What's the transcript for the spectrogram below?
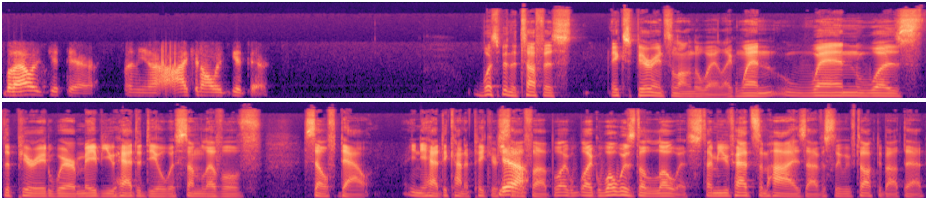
but I always get there. I mean, I, I can always get there. what's been the toughest experience along the way? Like when when was the period where maybe you had to deal with some level of self-doubt and you had to kind of pick yourself up? Like like what was the lowest? I mean you've had some highs obviously we've talked about that.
